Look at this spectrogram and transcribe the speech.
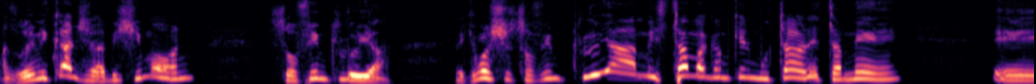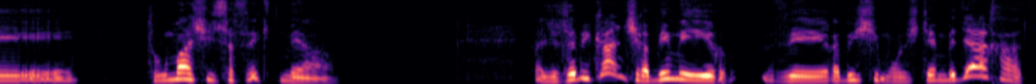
אז רואים מכאן שרבי שמעון שורפים תלויה. וכמו ששורפים תלויה, מסתם גם כן מותר לטמא אה, תרומה שהיא ספק טמאה. אז יוצא מכאן שרבי מאיר ורבי שמעון שתיהם בדעה אחת.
